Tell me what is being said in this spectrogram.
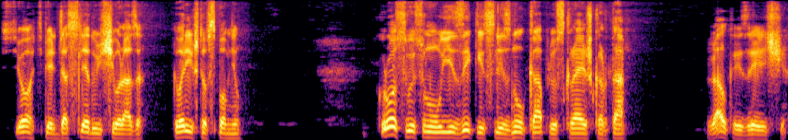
Все, теперь до следующего раза. Говори, что вспомнил. Кросс высунул язык и слезнул каплю с краешка рта. Жалкое зрелище.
